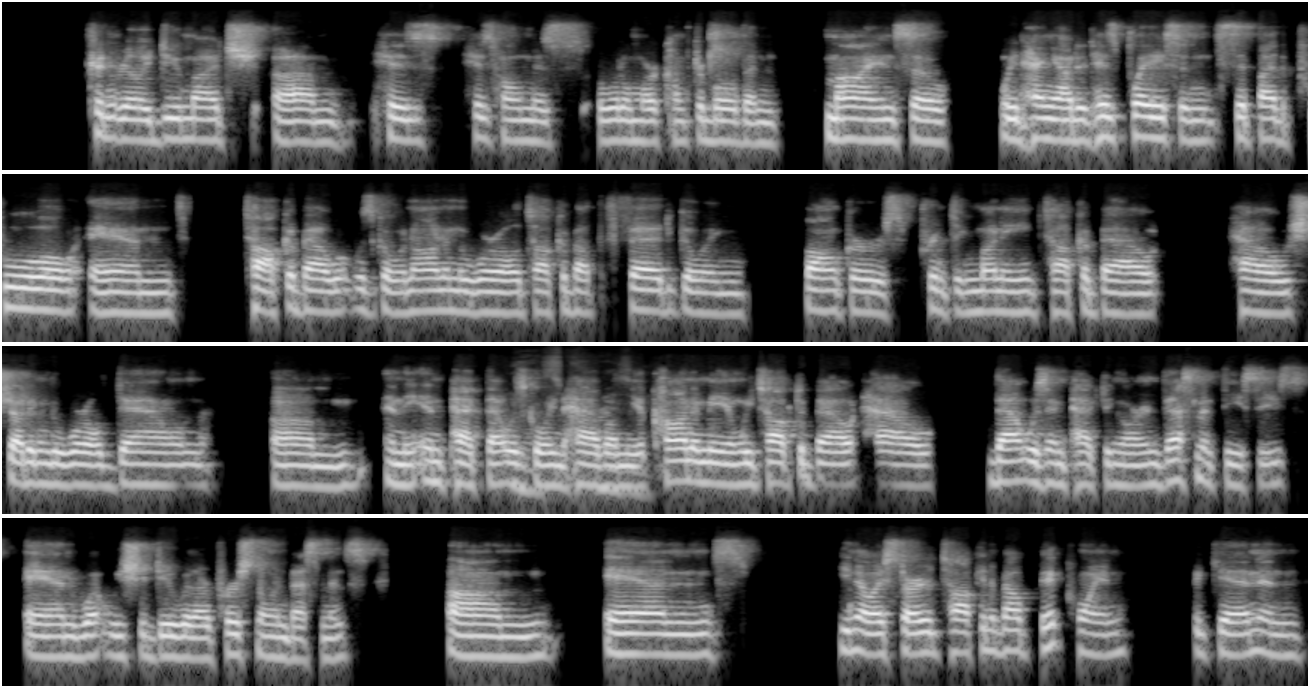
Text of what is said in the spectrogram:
Couldn't really do much. Um, his his home is a little more comfortable than mine, so we'd hang out at his place and sit by the pool and talk about what was going on in the world. Talk about the Fed going bonkers printing money, talk about how shutting the world down um, and the impact that was That's going to have crazy. on the economy. And we talked about how that was impacting our investment theses and what we should do with our personal investments. Um, and, you know, I started talking about Bitcoin again. And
